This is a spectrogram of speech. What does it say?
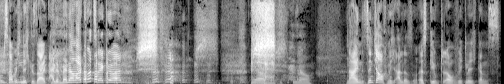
Ups, habe ich nicht gesagt. Alle Männer mal kurz weghören. Ja, genau. Nein, sind ja auch nicht alle so. Es gibt auch wirklich ganz.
